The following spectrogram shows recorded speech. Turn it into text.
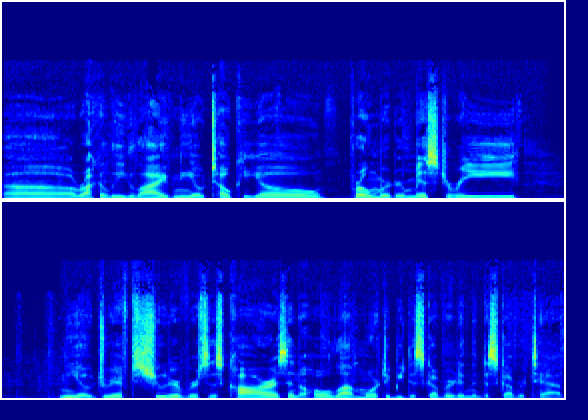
uh, Rocket League Live Neo Tokyo, Pro Murder Mystery, Neo Drift, Shooter versus Cars, and a whole lot more to be discovered in the Discover tab.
